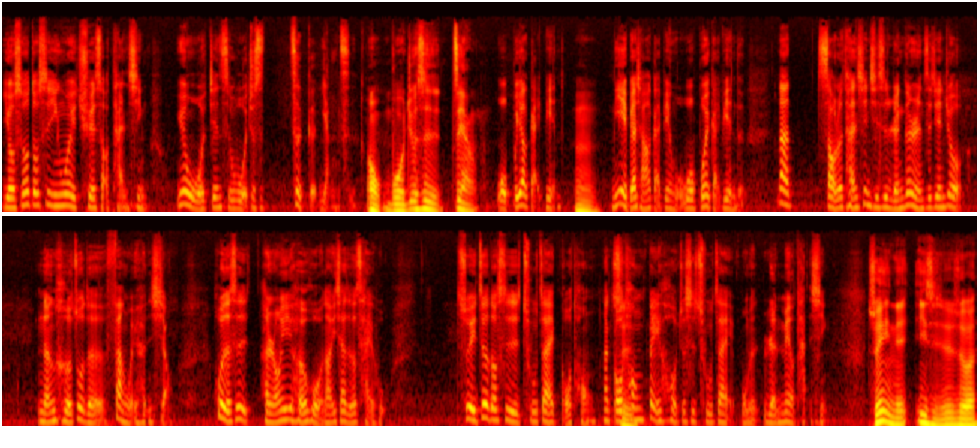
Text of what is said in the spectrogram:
有时候都是因为缺少弹性。因为我坚持我就是这个样子，哦，我就是这样，我不要改变，嗯，你也不要想要改变我，我不会改变的。那少了弹性，其实人跟人之间就能合作的范围很小，或者是很容易合伙，然后一下子就柴火，所以这都是出在沟通。那沟通背后就是出在我们人没有弹性。所以你的意思就是说，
